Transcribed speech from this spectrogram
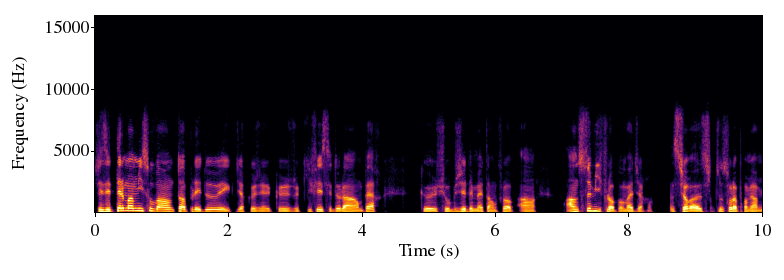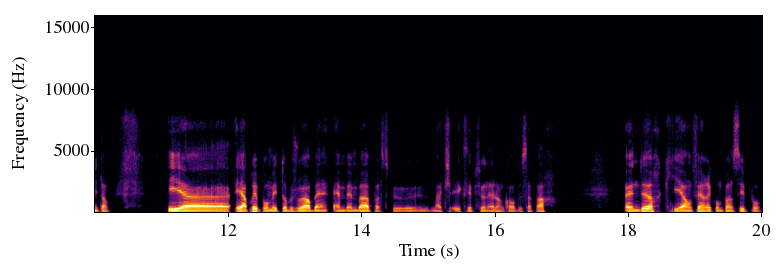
Je les ai tellement mis souvent en top les deux et dire que, que je kiffais ces deux-là en paire que je suis obligé de les mettre en flop, en, en semi-flop, on va dire. Euh, surtout sur la première mi-temps. Et, euh, et après, pour mes top joueurs, ben, Mbemba, parce que match exceptionnel encore de sa part. Under, qui est enfin récompensé pour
